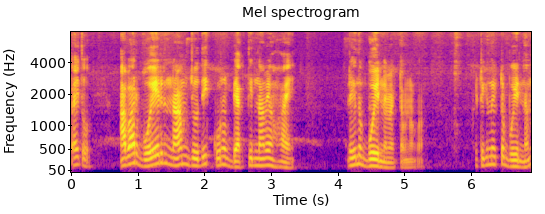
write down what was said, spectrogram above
তাই তো? আবার বইয়ের নাম যদি কোনো ব্যক্তির নামে হয়, এটা কিন্তু বইয়ের নাম একটা মনে করো। এটা কিন্তু একটা বইয়ের নাম।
